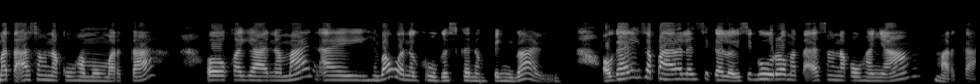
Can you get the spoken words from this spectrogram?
mataas ang nakuha mong marka, o kaya naman ay, halimbawa, naghugas ka ng pinggan. O galing sa paralan si Kaloy, siguro mataas ang nakuha niyang marka.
